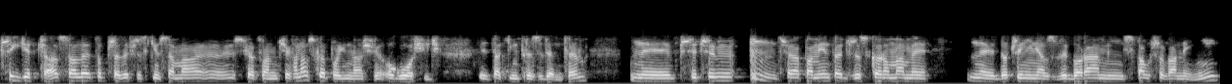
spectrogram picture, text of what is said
przyjdzie czas, ale to przede wszystkim sama e, Światłana Ciechanowska powinna się ogłosić e, takim prezydentem. E, przy czym trzeba pamiętać, że skoro mamy do czynienia z wyborami sfałszowanymi,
